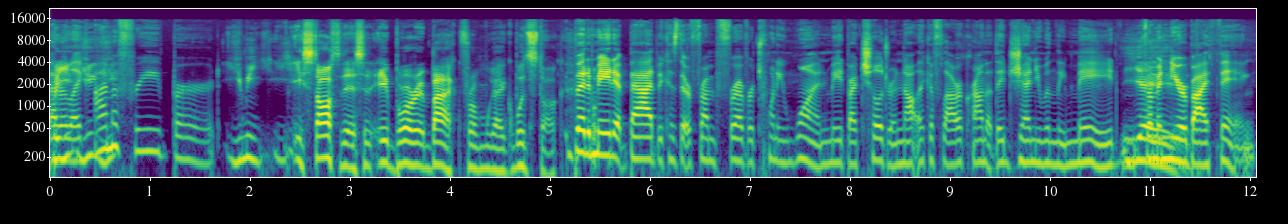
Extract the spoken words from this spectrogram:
that But are you- like, you- I'm you- a free bird. You mean it started this and it brought it back from like Woodstock? But it But- made it bad because they're from Forever 21, made by children, not like a flower crown that they genuinely made Yeah, from a yeah, yeah. nearby thing.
